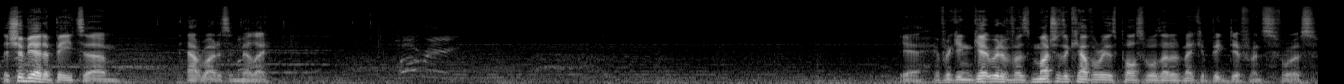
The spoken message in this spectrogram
They should be able to beat um, Outriders in melee. Yeah, if we can get rid of as much of the cavalry as possible, that would make a big difference for us.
